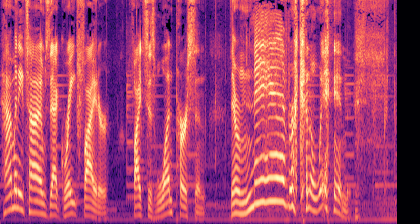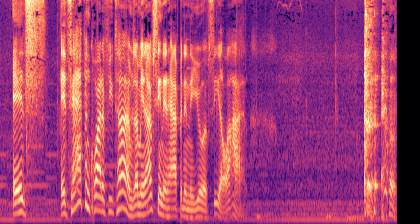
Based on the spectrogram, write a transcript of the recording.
how many times that great fighter fights this one person, they're never gonna win. It's it's happened quite a few times. I mean, I've seen it happen in the UFC a lot.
